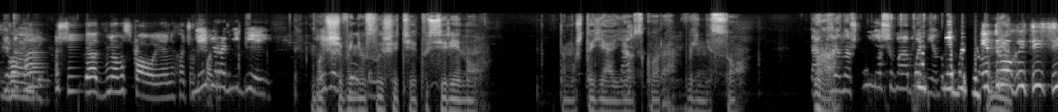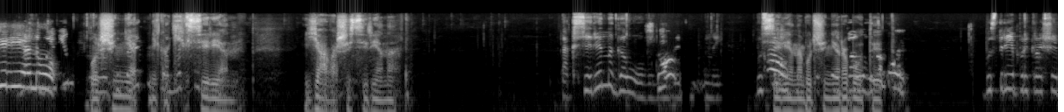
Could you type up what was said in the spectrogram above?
я днем спал, я не хочу спать. Клевера не бей. Больше вы не услышите эту сирену. Потому что я ее скоро вынесу. Так, А. я нашел нашего абонента. Не Нет. трогайте сирену. Больше нет никаких сирен. Я ваша сирена. Так, сиреноголовый. Что? негативный. Быстрее, Сирена больше не работает. Быстрее прекращай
